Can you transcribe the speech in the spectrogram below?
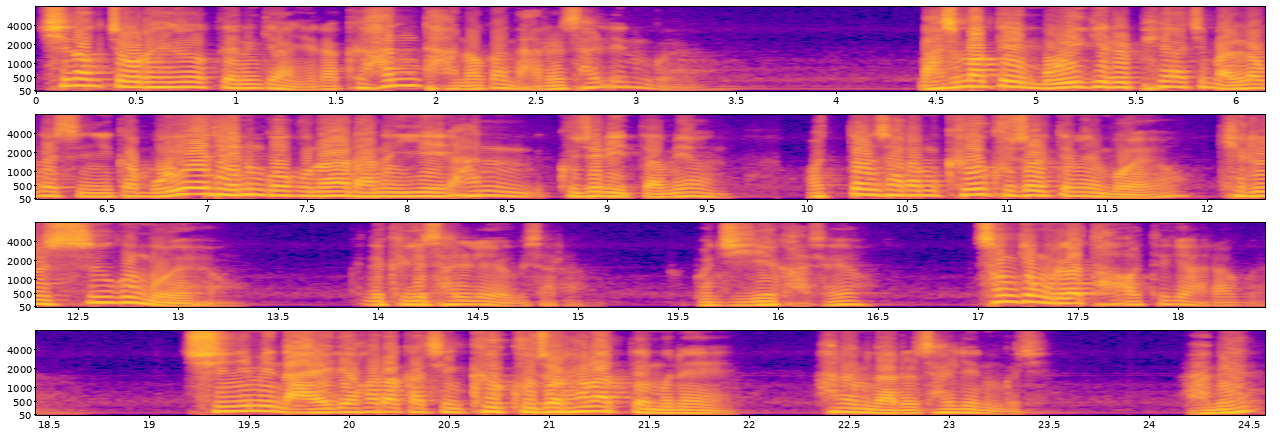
신학적으로 해석되는 게 아니라 그 한 단어가 나를 살리는 거예요. 마지막 때에 모이기를 피하지 말라고 했으니까 모여야 되는 거구나라는 이 한 구절이 있다면 어떤 사람은 그 구절 때문에 뭐예요? 길을 쓰고 뭐예요? 근데 그게 살려요, 그 사람. 뭔지 이해 가세요? 성경 우리가 다 어떻게 알아고요? 주님이 나에게 허락하신 그 구절 하나 때문에 하나님이 나를 살리는 거지. 아멘?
